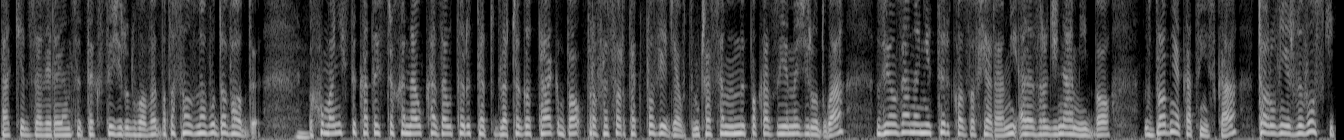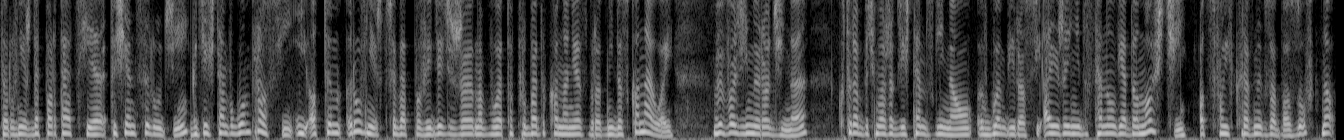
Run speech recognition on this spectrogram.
pakiet zawierający teksty źródłowe, bo to są znowu dowody. Hmm. Humanistyka to jest trochę nauka z autorytetu. Dlaczego tak? Bo profesor tak powiedział. Tymczasem my pokazujemy źródła związane nie tylko z ofiarami, ale z rodzinami, bo zbrodnia katyńska to również wywózki, to również deportacje tysięcy ludzi gdzieś tam w głąb Rosji. Rosji i o tym również trzeba powiedzieć, że no była to próba dokonania zbrodni doskonałej. Wywozimy rodziny, które być może gdzieś tam zginą w głębi Rosji, a jeżeli nie dostaną wiadomości od swoich krewnych z obozów, no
